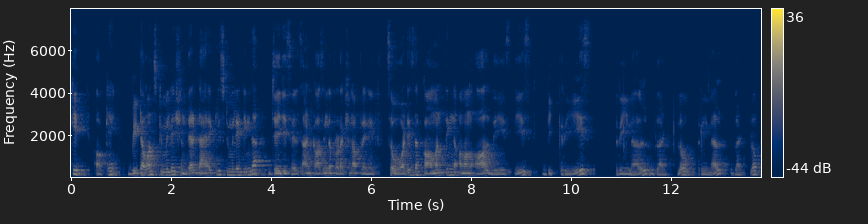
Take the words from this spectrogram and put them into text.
kidney. Okay beta 1 stimulation they are directly stimulating the jg cells and causing the production of renin. So what is the common thing among all these is decrease renal blood flow renal blood flow.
